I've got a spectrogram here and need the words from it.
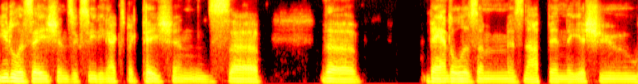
utilizations exceeding expectations. Uh, the vandalism has not been the issue.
